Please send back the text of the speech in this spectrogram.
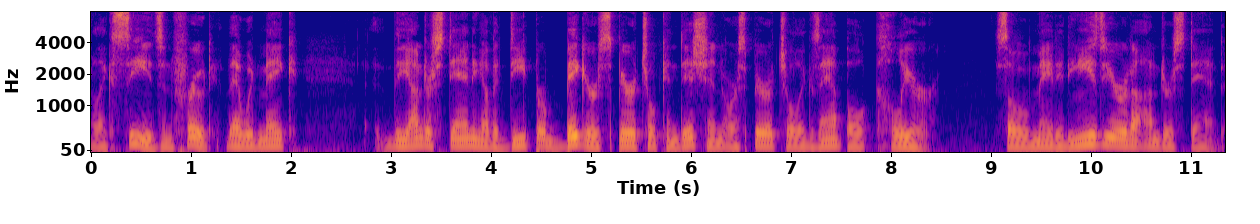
like seeds and fruit that would make the understanding of a deeper, bigger spiritual condition or spiritual example clear. So made it easier to understand.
